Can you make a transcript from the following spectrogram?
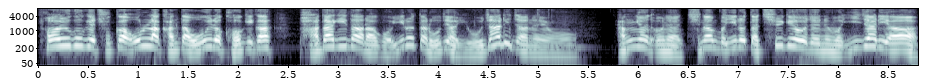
결국에 주가 올라간다. 오히려 거기가 바닥이다라고. 1월 달 어디야? 요 자리잖아요. 작년, 뭐냐, 지난번 1월 달 7개월 전이면 이 자리야.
